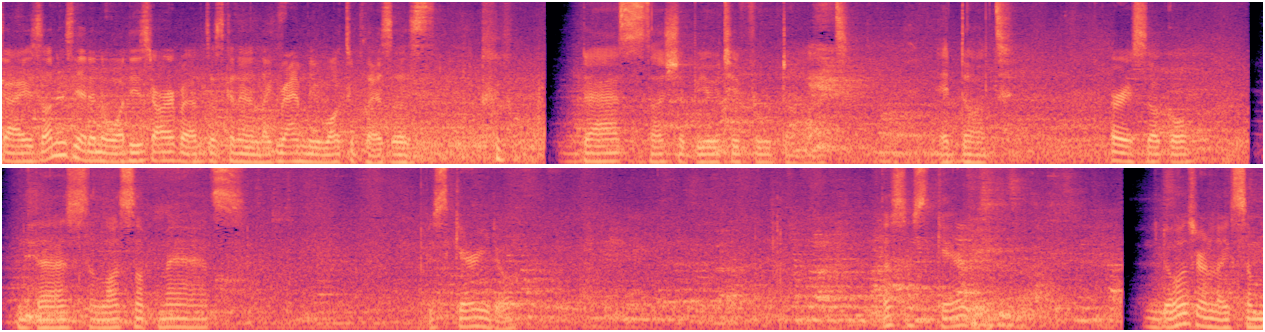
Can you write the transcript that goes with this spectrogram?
Guys, honestly, I don't know what these are, but I'm just gonna like randomly walk to places. That's such a beautiful dot. A dot. Or a circle. There's lots of mats. It's scary though. That's so scary. Those are like some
